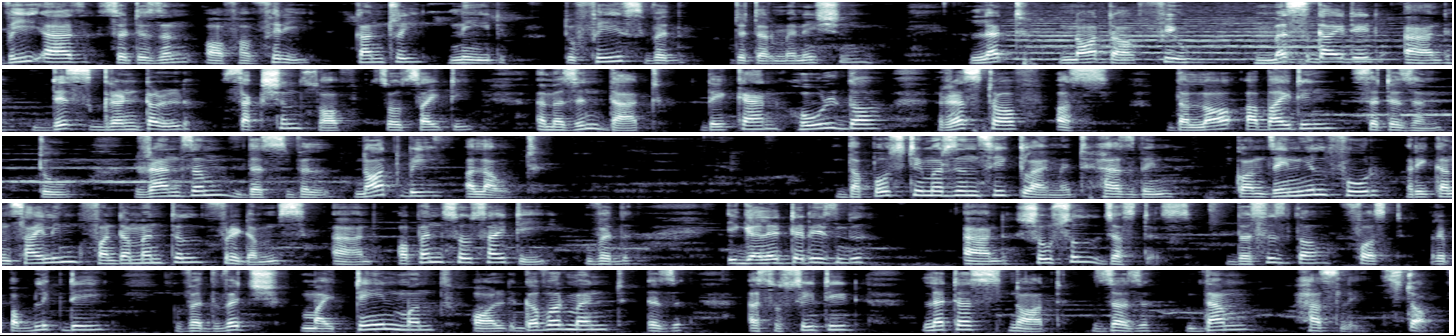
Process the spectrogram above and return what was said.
We as citizens of a free country need to face with determination. Let not a few misguided and disgruntled sections of society imagine that they can hold the rest of us, the law abiding citizen, to ransom. This will not be allowed. The post-emergency climate has been congenial for reconciling fundamental freedoms and open society with egalitarianism and social justice. This is the first Republic Day with which my 10-month-old government is associated. Let us not judge them harshly. Stop.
